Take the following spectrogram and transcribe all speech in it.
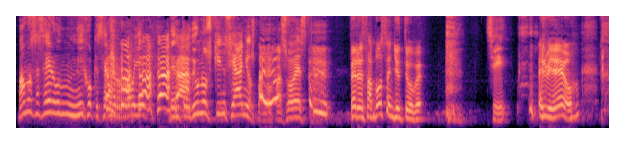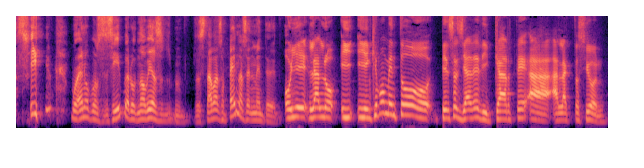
Vamos a hacer un hijo que se llame Roger dentro de unos 15 años cuando pasó esto. Pero es famoso en YouTube, ¿eh? Sí, el video. sí. Bueno, pues sí, pero no habías. Estabas apenas en mente de. Oye, Lalo, ¿y, y en qué momento piensas ya dedicarte a, a la actuación?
